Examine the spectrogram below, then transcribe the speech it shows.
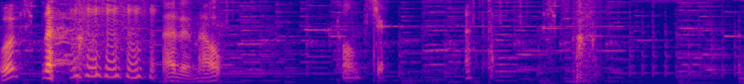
Whoops. that didn't help. Cold shirt. Up top. I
